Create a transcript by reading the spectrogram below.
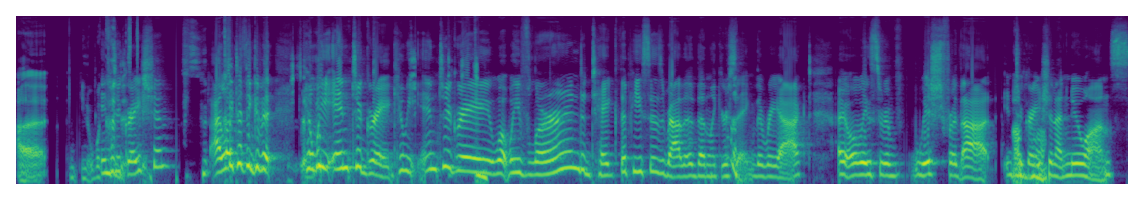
a you know, what integration. I like to think of it. Can we integrate? Can we integrate what we've learned and take the pieces rather than, like you're saying, the react? I always sort of wish for that uh-huh. integration uh-huh. and nuance.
